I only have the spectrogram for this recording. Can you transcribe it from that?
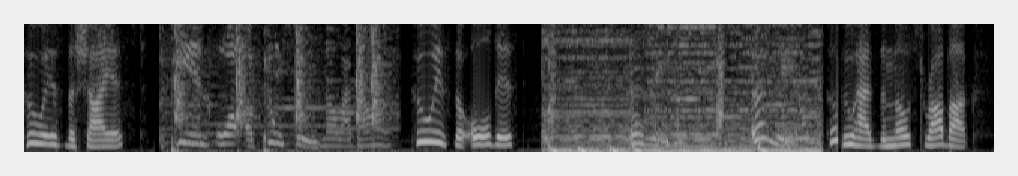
Who is the shyest? pen or a pencil. No, I don't. Who is the oldest? Uzi. Uzi. Who- Who has the most Robux?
